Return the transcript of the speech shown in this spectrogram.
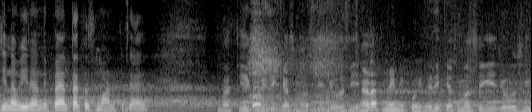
ਜਿਨ੍ਹਾਂ ਵੀਰਾਂ ਨੇ ਭੈਣ ਤੱਕ ਸਮਾਨ ਪਹੁੰਚਾਇਆ। ਬਾਕੀ ਇਹ ਕੁੜੀ ਦੀ ਕਿਸਮਤ ਸੀ ਜੋ ਸੀ ਹੈਨਾ? ਨਹੀਂ ਨਹੀਂ ਕੋਈ ਇਹਦੀ ਕਿਸਮਤ ਸੀਗੀ ਜੋ ਸੀ।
